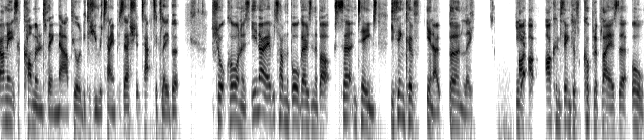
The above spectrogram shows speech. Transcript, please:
I mean, it's a common thing now purely because you retain possession tactically, but short corners. You know, every time the ball goes in the box, certain teams. You think of, you know, Burnley. Yeah. I, I, I can think of a couple of players that, oh,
